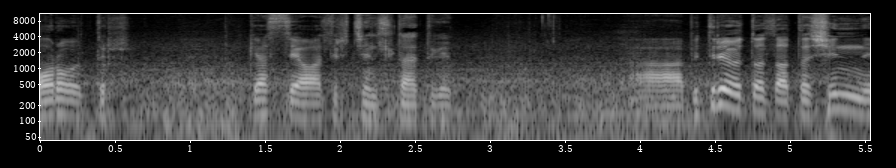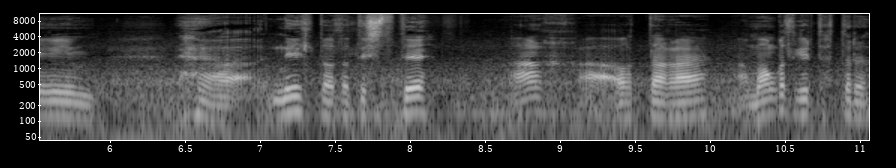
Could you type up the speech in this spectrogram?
3 өдөр гяс яваал ирж байна л да. Тэгээд аа бидний хувьд бол одоо шинэ нэг юм нээлт болоод байна шүү дээ. Анх удаага Монгол гэр дотор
